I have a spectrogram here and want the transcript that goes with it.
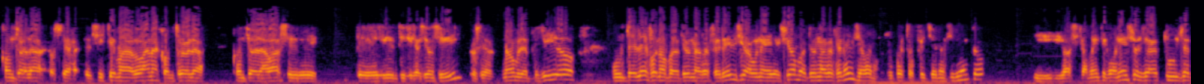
contra la, o sea, el sistema de aduanas controla contra la base de, de identificación civil, o sea, nombre, apellido, un teléfono para tener una referencia, una dirección para tener una referencia, bueno, por supuesto fecha de nacimiento, y, básicamente con eso ya tú ya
